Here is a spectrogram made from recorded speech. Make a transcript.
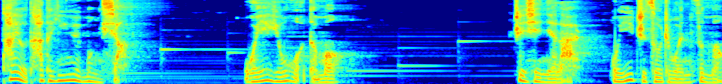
他有他的音乐梦想，我也有我的梦。这些年来，我一直做着文字梦，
